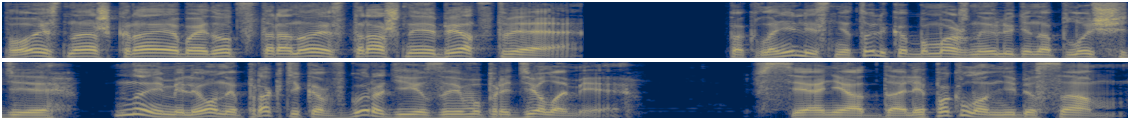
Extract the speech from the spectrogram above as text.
Пусть наш край обойдут стороной страшные бедствия!» Поклонились не только бумажные люди на площади, но и миллионы практиков в городе и за его пределами. Все они отдали поклон небесам.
